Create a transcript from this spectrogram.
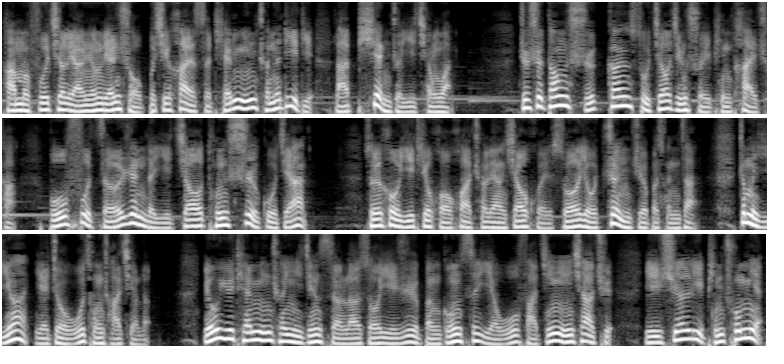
他们夫妻两人联手，不惜害死田明成的弟弟，来骗这一千万。只是当时甘肃交警水平太差，不负责任的以交通事故结案。随后遗体火化，车辆销毁，所有证据不存在，这么一案也就无从查起了。由于田明成已经死了，所以日本公司也无法经营下去，以薛丽萍出面。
